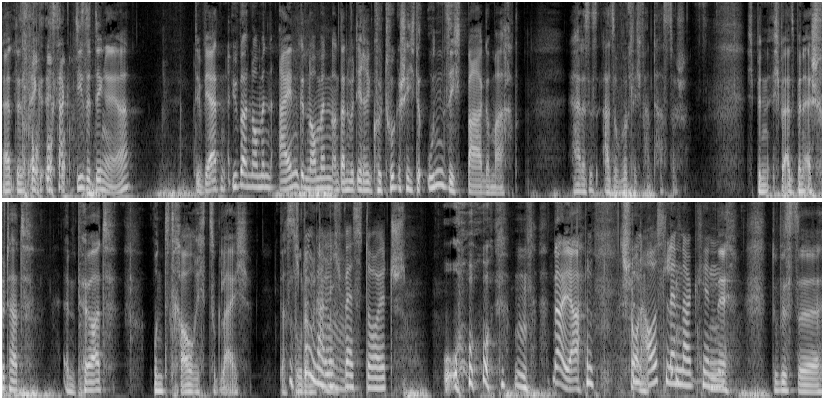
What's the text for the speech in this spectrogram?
ja, das ist ex exakt diese Dinge, ja. Die werden übernommen, eingenommen und dann wird ihre Kulturgeschichte unsichtbar gemacht. Ja, das ist also wirklich fantastisch. Ich bin, ich bin, also bin erschüttert, empört und traurig zugleich. Das Ich so bin gar nicht westdeutsch. Oh, hm, naja, Ich bin schon. Ausländerkind. Nee, du bist, äh,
